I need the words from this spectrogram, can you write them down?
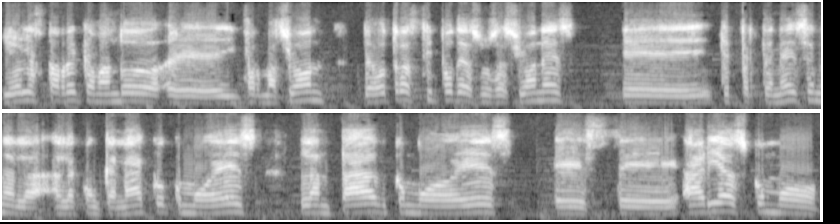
y él está reclamando eh, información de otros tipos de asociaciones eh, que pertenecen a la, Concanaco, como es la ANTAD, como es este, áreas como,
